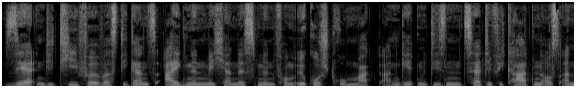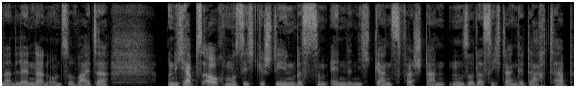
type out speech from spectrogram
sehr in die Tiefe, was die ganz eigenen Mechanismen vom Ökostrommarkt angeht, mit diesen Zertifikaten aus anderen Ländern und so weiter. Und ich habe es auch, muss ich gestehen, bis zum Ende nicht ganz verstanden, so dass ich dann gedacht habe,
